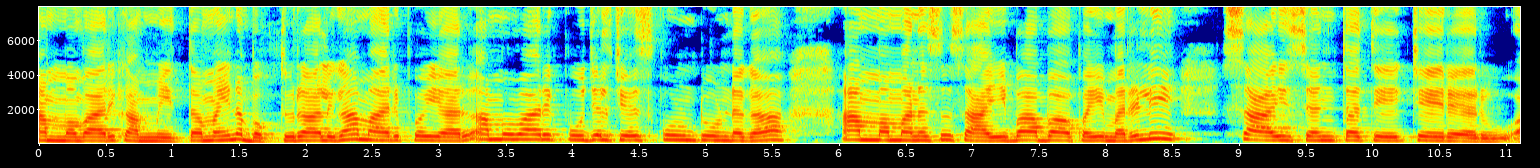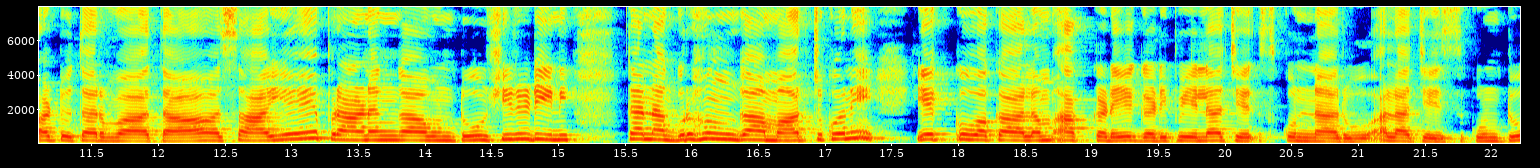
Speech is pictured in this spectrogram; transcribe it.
అమ్మవారికి అమితమైన భక్తురాలుగా మారిపోయారు. అమ్మవారికి పూజలు చేసుకుంటూ ఉండగా అమ్మ మనసు సాయిబాబాపై మరలి సాయి చెంత చేరారు. అటు తర్వాత సాయే ప్రాణంగా ఉంటూ షిరిడీని తన గృహంగా మార్చుకొని ఎక్కువ కాలం అక్కడే గడిపేలా చేసుకున్నారు. అలా చేసుకుంటూ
